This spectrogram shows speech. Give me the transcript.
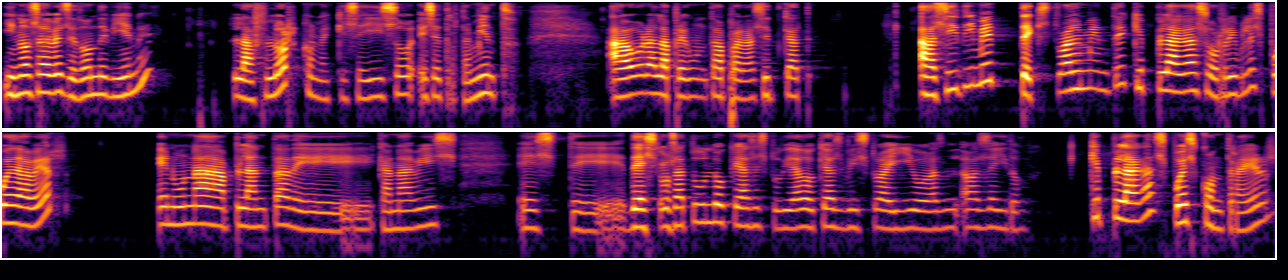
Y no sabes de dónde viene la flor con la que se hizo ese tratamiento. Ahora la pregunta para SIDCAT. Así dime textualmente qué plagas horribles puede haber en una planta de cannabis, este, o sea, tú lo que has estudiado, que has visto ahí o has, has leído, ¿qué plagas puedes contraer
